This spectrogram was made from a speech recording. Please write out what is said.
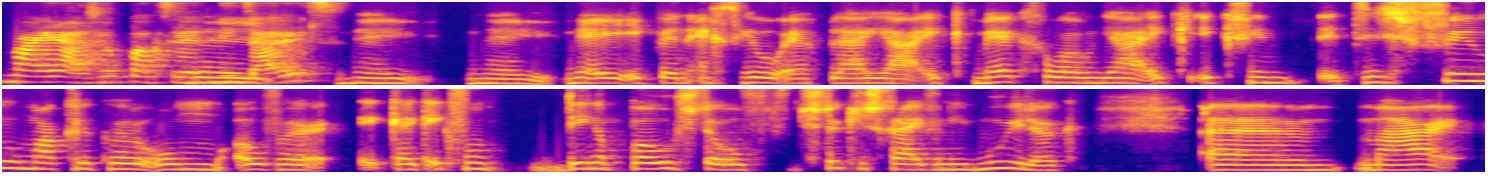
Maar ja, zo pakte het niet uit. Nee, nee, nee. Ik ben echt heel erg blij. Ja, ik merk gewoon, ja, ik, ik vind het is veel makkelijker om over. Kijk, ik vond dingen posten of stukjes schrijven niet moeilijk. Ehm, maar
